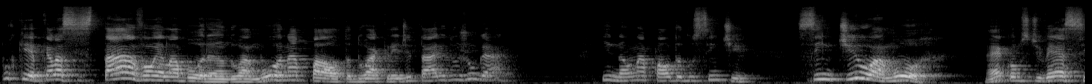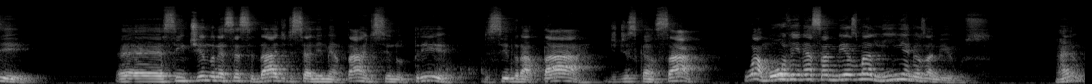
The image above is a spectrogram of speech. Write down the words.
Por quê? Porque elas estavam elaborando o amor na pauta do acreditar e do julgar e não na pauta do sentir. Sentir o amor, né, como se estivesse é, sentindo necessidade de se alimentar, de se nutrir, de se hidratar, de descansar, o amor vem nessa mesma linha, meus amigos. Né?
